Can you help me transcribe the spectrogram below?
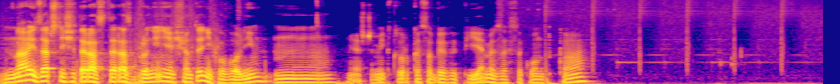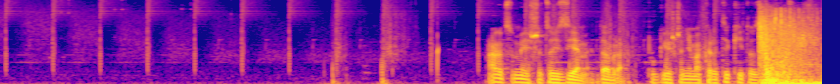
No i zacznie się teraz, teraz bronienie świątyni powoli. Mm, jeszcze mikturkę sobie wypijemy za sekundkę. Ale w sumie jeszcze coś zjemy. Dobra, póki jeszcze nie ma krytyki, to zjemy.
